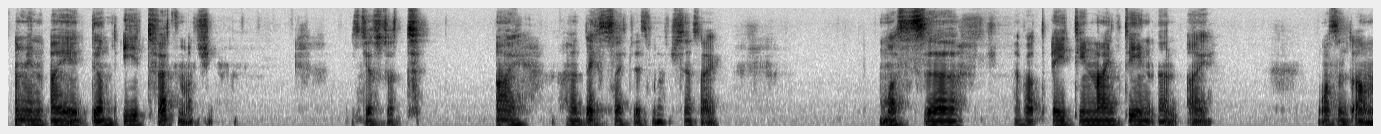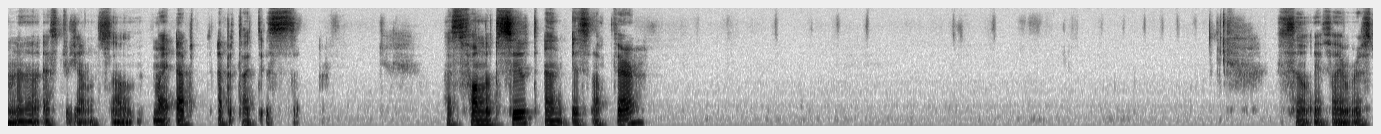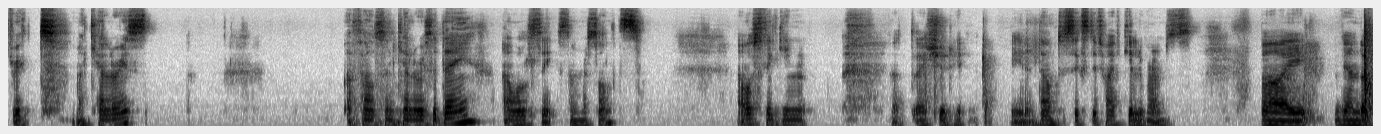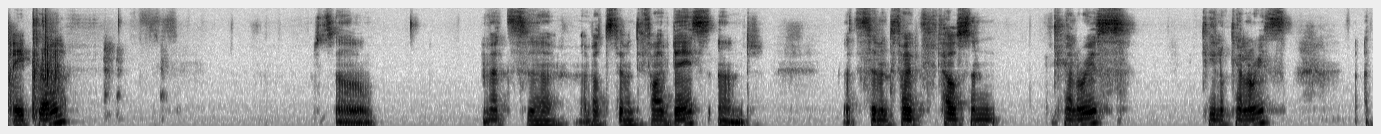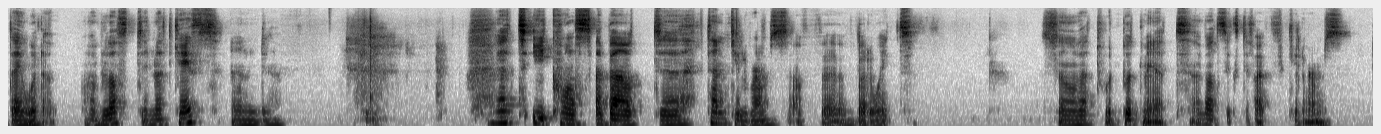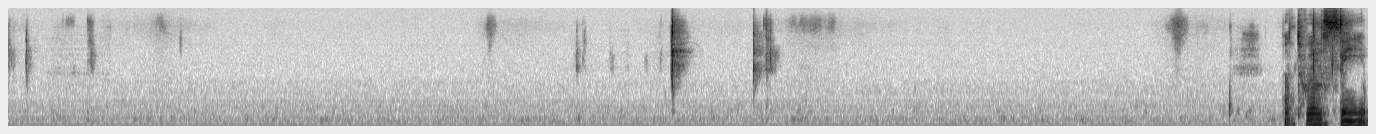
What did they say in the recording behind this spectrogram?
I mean I don't eat that much. It's just that I had exercised this much since I was uh, about 18 19 and I wasn't on uh, estrogen. So my ap appetite is has followed suit and is up there. So if I restrict my calories, a thousand calories a day, I will see some results. I was thinking that I should be down to 65 kilograms by the end of April. So that's uh, about 75 days and that's 75,000 calories, kilocalories that I would have lost in that case and uh, that equals about uh, 10 kilograms of uh, body weight. So that would put me at about 65 kilograms. But we'll see.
